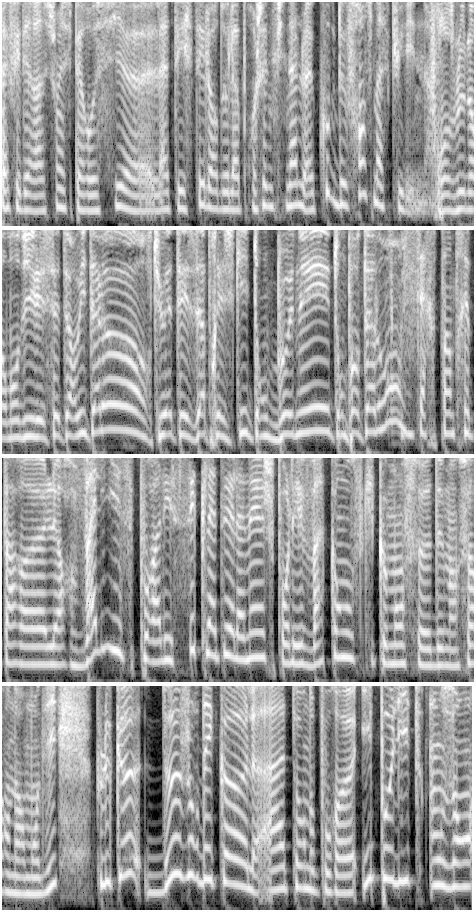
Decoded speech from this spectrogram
La Fédération espère aussi euh, la tester lors de la prochaine finale de la Coupe de France masculine. France Bleu Normandie, il est 7h08 alors Tu as tes après-ski, ton bonnet, ton pantalon? Certains préparent euh, leurs valises pour aller s'éclater à la neige pour les vacances qui commencent euh, demain soir en Normandie. Plus que deux jours d'école à attendre pour euh, Hippolyte, 11 ans,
